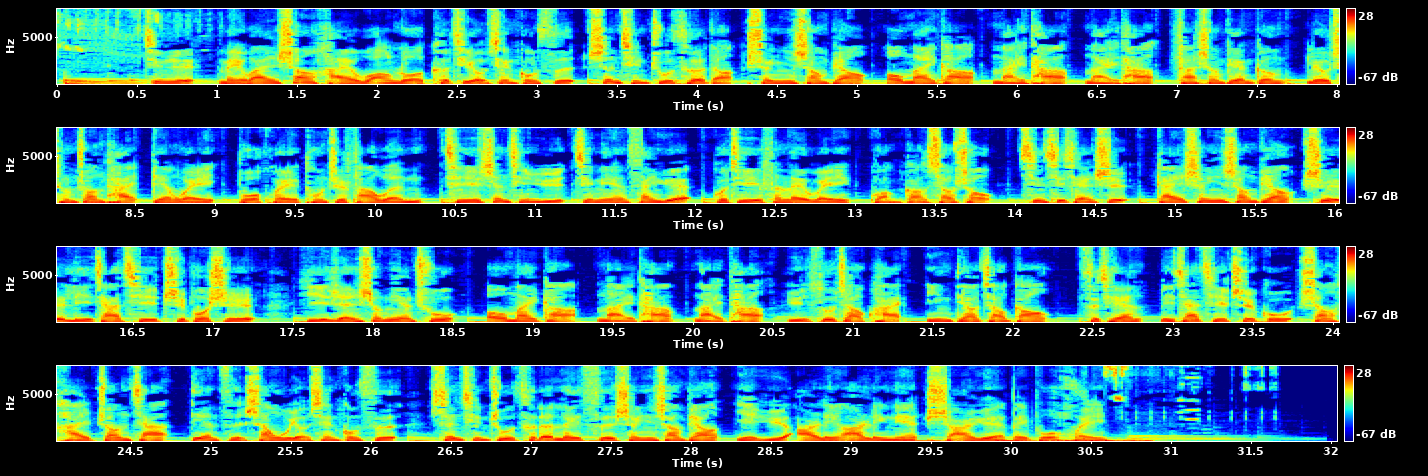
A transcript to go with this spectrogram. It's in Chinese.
近日，美万上海网络科技有限公司申请注册的声音商标 “Oh my god，买它买它”发生变更，流程状态变为驳回通知发文。其申请于今年三月，国际分类为广告销售。信息显示，该声音商标是李佳琦直播时以人声念出 “Oh my god，买它买它”，语速较快，音调较高。此前，李佳琦持股上海庄家电子商务有限公司申请注册的类似声音商标，也于二零二零年十二月也被驳回。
